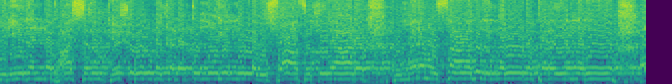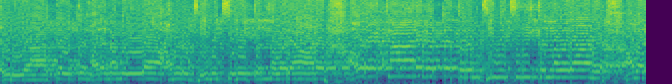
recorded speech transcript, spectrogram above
വിനീതന്റെ ഭാഷണം കേട്ടുകൊണ്ട് കിടക്കുന്നു എന്നുള്ള വിശ്വാസത്തിലാണ് കുമ്മനം ഉസ്താദ് നിങ്ങളോട് പറയുന്നത്. ഔലിയാക്കൾക്ക് മരണമില്ല അവർ ജീവിച്ചിരിക്കുന്നവരാണ്. അവരെ കാലഘട്ടത്തിലും ജീവിച്ചിരിക്കുന്നവരാണ്. അവർ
